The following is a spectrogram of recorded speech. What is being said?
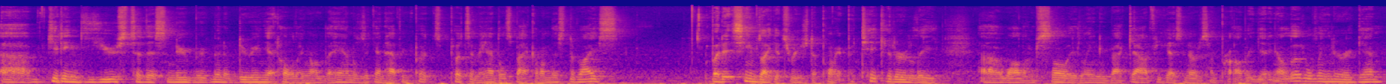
Uh, getting used to this new movement of doing it, holding on the handles again, having put, put some handles back on this device but it seems like it's reached a point, particularly uh, while I'm slowly leaning back out. If you guys notice, I'm probably getting a little leaner again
